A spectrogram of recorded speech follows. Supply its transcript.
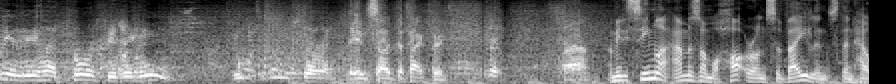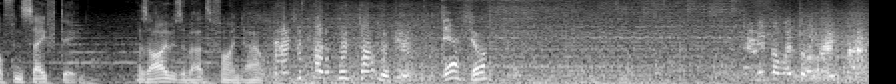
year they had four people Inside the factory. Wow. I mean, it seemed like Amazon were hotter on surveillance than health and safety, as I was about to find out. Can I just have a quick chat with you? Yeah, sure. There is a window right back.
